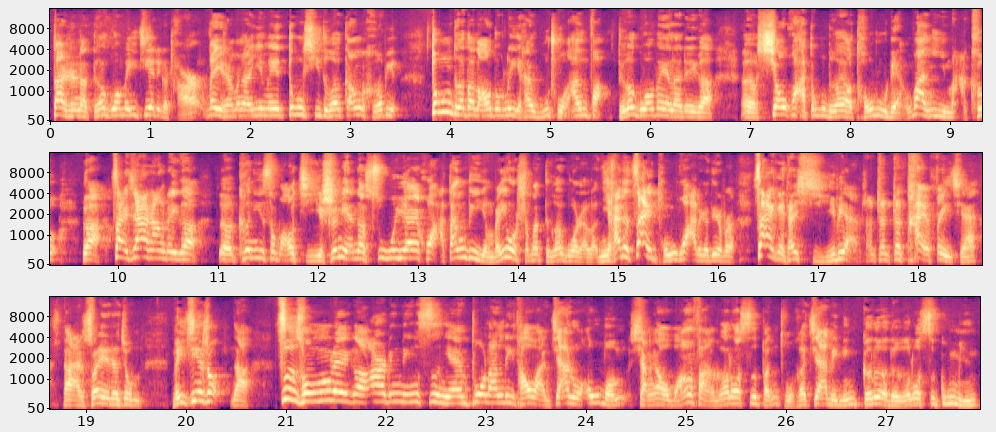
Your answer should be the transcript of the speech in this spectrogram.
但是呢，德国没接这个茬儿。为什么呢？因为东西德刚合并，东德的劳动力还无处安放。德国为了这个呃消化东德，要投。投入两万亿马克，是吧？再加上这个呃科尼斯堡几十年的苏维埃化，当地已经没有什么德国人了，你还得再同化这个地方，再给他洗一遍，这这这太费钱啊！所以呢就没接受。那自从这个二零零四年波兰立陶宛加入欧盟，想要往返俄罗斯本土和加里宁格勒的俄罗斯公民，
